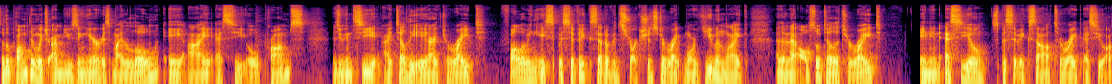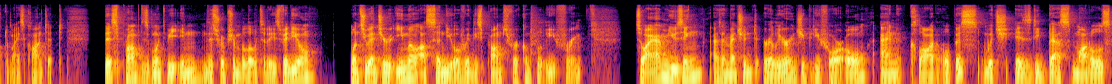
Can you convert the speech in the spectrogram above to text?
So the prompt in which I'm using here is my low AI SEO prompts. As you can see, I tell the AI to write following a specific set of instructions to write more human-like, and then I also tell it to write in an SEO specific style to write SEO optimized content. This prompt is going to be in the description below today's video. Once you enter your email, I'll send you over these prompts for completely free. So I am using, as I mentioned earlier, GPT-4o and Claude Opus, which is the best models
